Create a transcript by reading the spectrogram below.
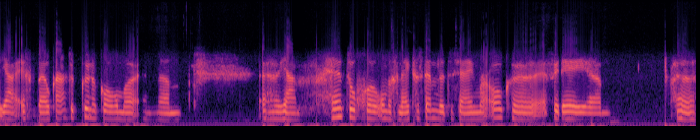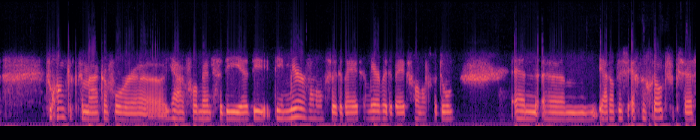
ja, echt bij elkaar te kunnen komen en ehm, eh, ja, hè, toch onder gelijkgestemden te zijn, maar ook FVD ehm, eh, toegankelijk te maken voor, ja, voor mensen die, die, die meer van ons willen weten, meer willen weten van wat we doen. En ehm, ja, dat is echt een groot succes.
